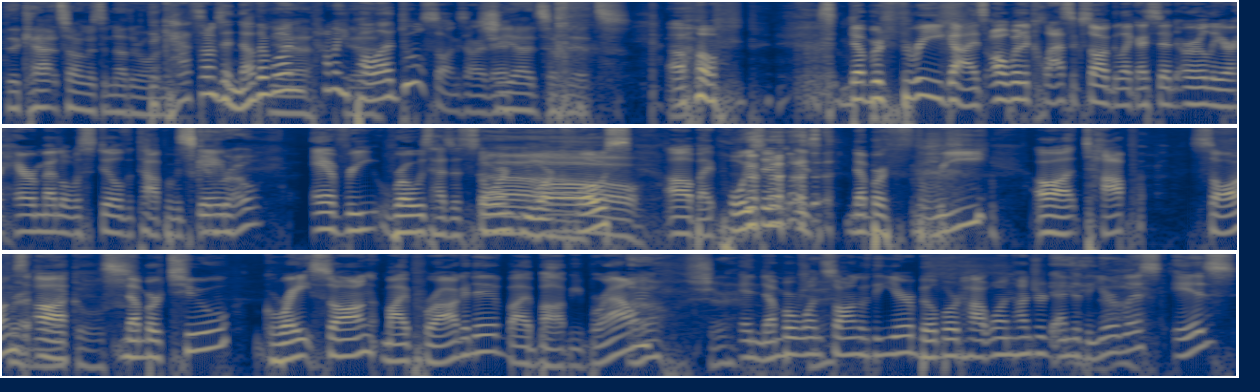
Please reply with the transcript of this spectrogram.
The cat song was another one. The cat song's another one. Yeah, How many yeah. Paula Abdul songs are there? She had some hits. Um, number three, guys. Oh, what a classic song! Like I said earlier, hair metal was still the top of its Skid game. Row. Every rose has a thorn. You are close. Oh. Uh, by Poison is number three uh, top songs. Bret Uh, Michaels. number two, great song, "My Prerogative" by Bobby Brown. Oh, sure. And number one Okay. song of the year, Billboard Hot 100 end of the year list is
